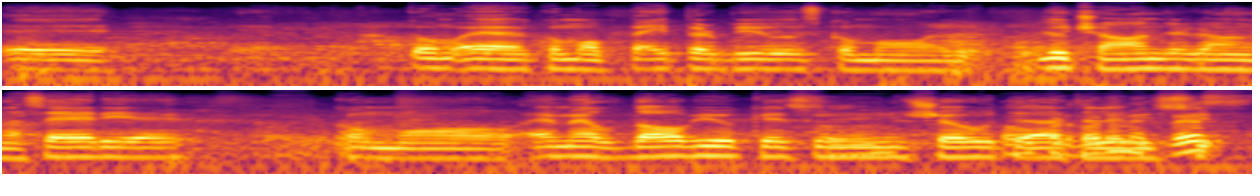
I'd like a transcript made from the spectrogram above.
eh, como, eh, como pay-per-views, como Lucha Underground, la serie, como MLW, que es un show Oh, a televisión tres-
